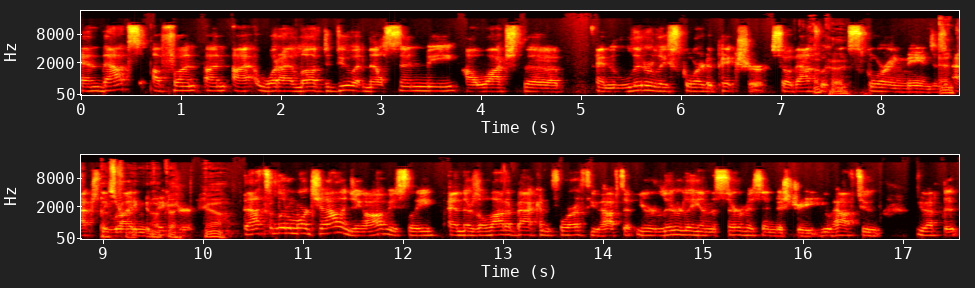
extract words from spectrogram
And that's a fun, un, I, what I love to do. It, and they'll send me. I'll watch the and literally score the picture. So that's okay. what scoring means is and actually writing the okay. picture. Yeah, that's a little more challenging, obviously. And there's a lot of back and forth. You have to. You're literally in the service industry. You have to. You have to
